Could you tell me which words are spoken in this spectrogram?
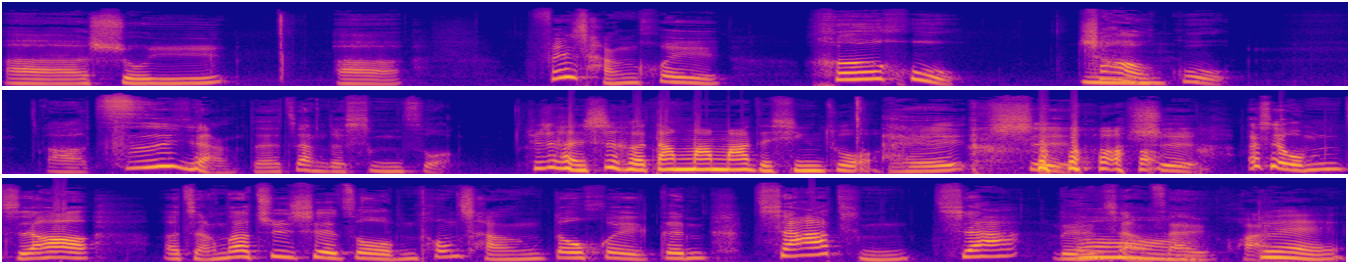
呃属于呃非常会呵护、照嗯顾啊、滋养的这样的星座。就是很适合当妈妈的星座，哎，是 是，而且我们只要呃讲到巨蟹座，我们通常都会跟家庭家联想在一块。哦对，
